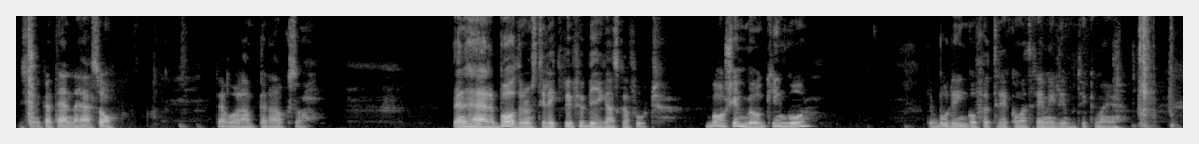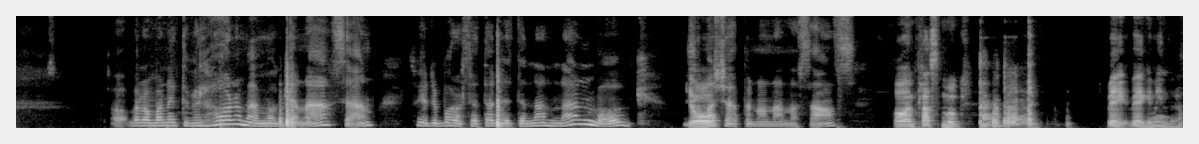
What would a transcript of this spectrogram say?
Vi ska kan tända här så. Där var lamporna också. Den här badrumsdelen gick vi förbi ganska fort. Varsin mugg ingår. Det borde ingå för 3,3 miljoner tycker man ju. ja. Men om man inte vill ha de här muggarna sen så är det bara att sätta dit en annan mugg. Som Ja. man köper någon annanstans. Ja, en plastmugg. Vä väger mindre.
